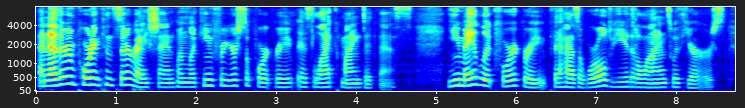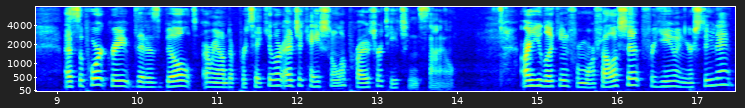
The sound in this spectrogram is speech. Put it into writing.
Another important consideration when looking for your support group is like mindedness. You may look for a group that has a worldview that aligns with yours, a support group that is built around a particular educational approach or teaching style. Are you looking for more fellowship for you and your student,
